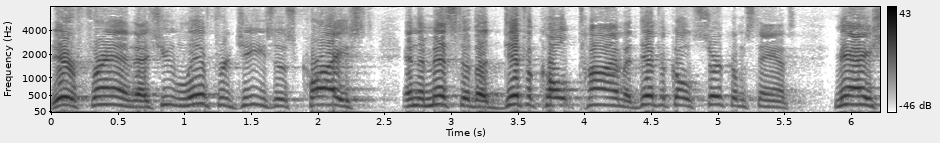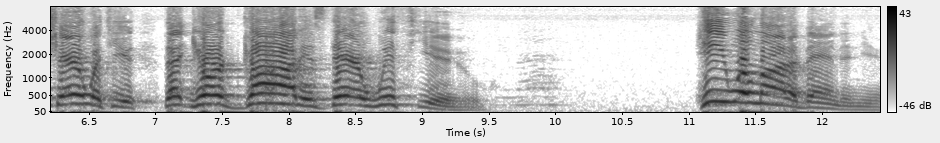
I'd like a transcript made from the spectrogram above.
Dear friend, as you live for Jesus Christ in the midst of a difficult time, a difficult circumstance, may I share with you that your God is there with you. He will not abandon you.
